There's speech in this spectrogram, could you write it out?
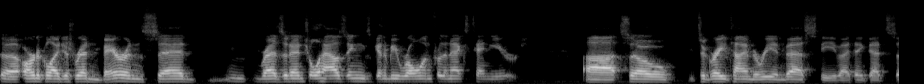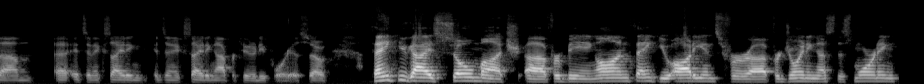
uh, article I just read in Barron's said residential housing is going to be rolling for the next ten years. Uh, so it's a great time to reinvest, Steve. I think that's um, uh, it's an exciting it's an exciting opportunity for you. So, thank you guys so much uh, for being on. Thank you, audience, for uh, for joining us this morning.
